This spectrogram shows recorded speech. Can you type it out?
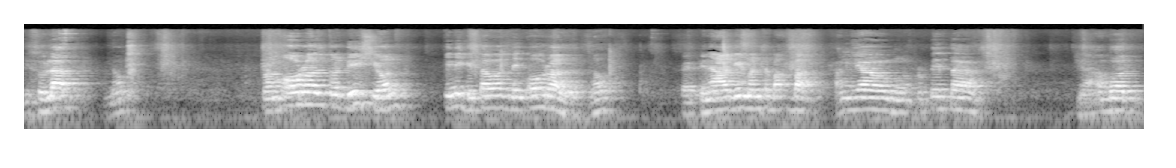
isulat no? From oral tradition kini gitawag ning oral no? Kay pinaagi man sa bakbak ang yaw mga propeta na abot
